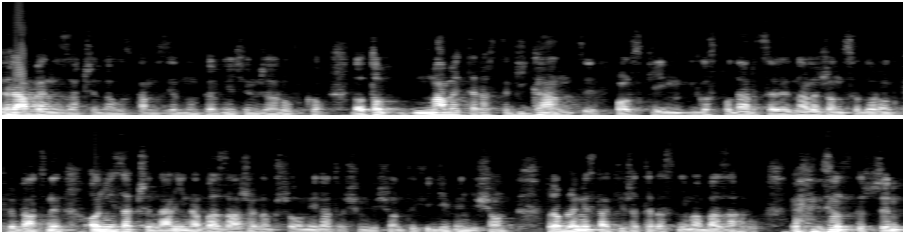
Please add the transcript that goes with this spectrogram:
Raben zaczynał tam z jedną pewnie ciężarówką. No to mamy teraz te giganty w polskiej gospodarce należące do rąk prywatnych. Oni zaczynali na bazarze na przełomie lat 80. i 90. Problem jest taki, że teraz nie ma bazaru. W związku z czym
